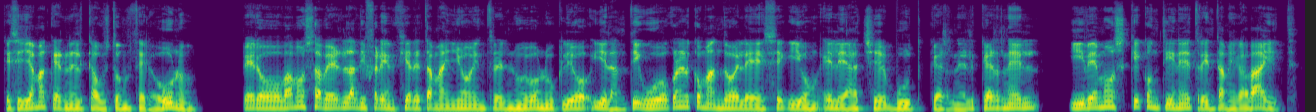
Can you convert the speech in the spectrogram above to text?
que se llama kernel 01. Pero vamos a ver la diferencia de tamaño entre el nuevo núcleo y el antiguo con el comando ls-lh boot kernel kernel y vemos que contiene 30 MB.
